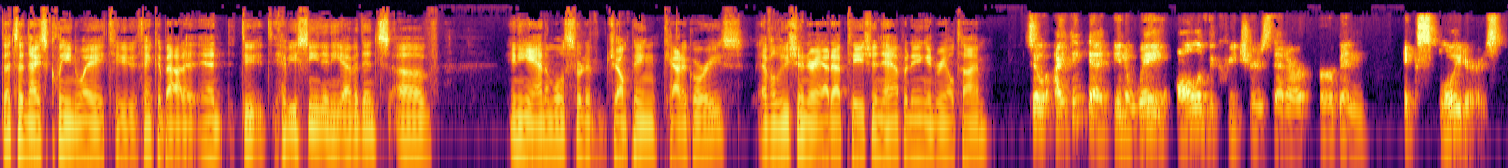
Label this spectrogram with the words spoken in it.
That's a nice, clean way to think about it. And do, have you seen any evidence of any animals sort of jumping categories, evolution or adaptation happening in real time? So I think that in a way, all of the creatures that are urban exploiters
